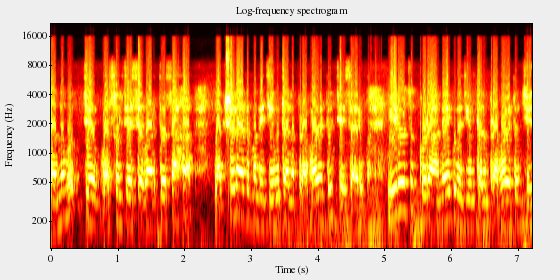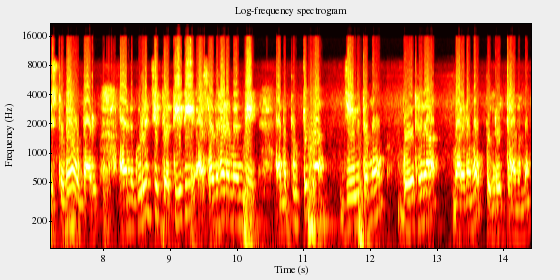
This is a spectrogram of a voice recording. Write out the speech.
పన్ను చే- వసూలు చేసే వారితో సహా లక్షలాది మంది జీవితాలను ప్రభావితం చేశారు. ఈ రోజు కూడా అనేకుల జీవితాలను ప్రభావితం చేస్తూనే ఉన్నారు. ఆయన గురించి ప్రతిదీ అసాధారణమైంది. ఆయన పుట్టుక జీవితము బోధన మరణము పునరుద్ధానము.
